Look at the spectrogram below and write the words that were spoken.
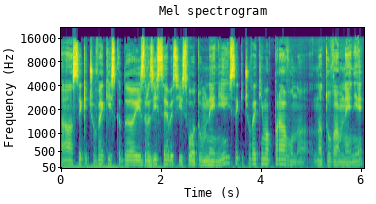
а, всеки човек иска да изрази себе си и своето мнение и всеки човек има право на, на това мнение.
